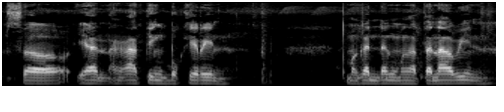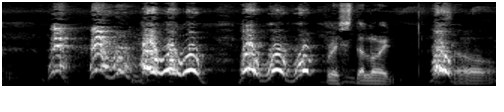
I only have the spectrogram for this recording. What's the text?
so yan ang ating bukirin. Magandang mga tanawin. Praise the Lord. So,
